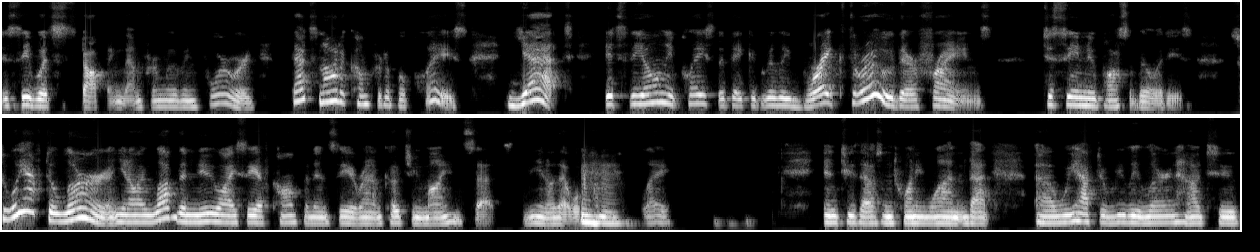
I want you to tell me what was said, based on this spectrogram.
to see what's stopping them from moving forward. That's not a comfortable place. Yet, it's the only place that they could really break through their frames to see new possibilities. So we have to learn. You know, I love the new ICF competency around coaching mindsets, you know, that will come mm-hmm. into play in 2021. That uh, we have to really learn how to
